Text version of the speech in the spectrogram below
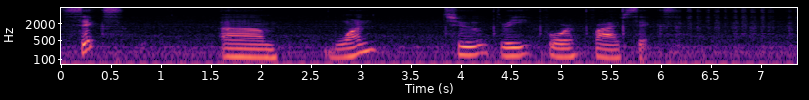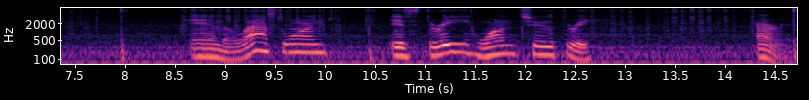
6. Um, 1, 2, 3, 4, 5, 6. And the last one is three, one, two, three. All right.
